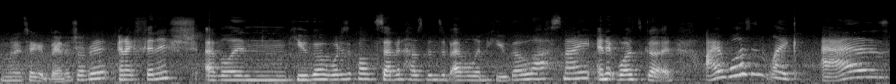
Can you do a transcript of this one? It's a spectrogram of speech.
I'm gonna take advantage of it. And I finished Evelyn Hugo, what is it called? Seven Husbands of Evelyn Hugo last night, and it was good. I wasn't like as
